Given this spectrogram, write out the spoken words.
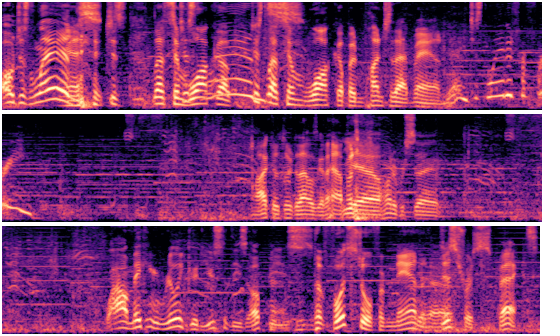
Oh, just lands. just lets him Just walk up. Just lets him walk up and punch that man. yeah, he just landed for free. I could have told you that was going to happen. Yeah, hundred percent. Wow, making really good use of these uppies. The footstool from Nana. Yeah. Disrespect.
